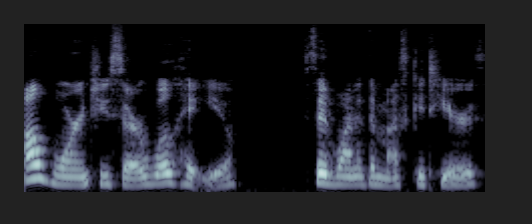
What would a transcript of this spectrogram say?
I'll warrant you, sir, we'll hit you, said one of the musketeers.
